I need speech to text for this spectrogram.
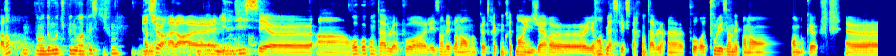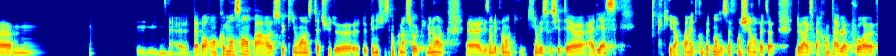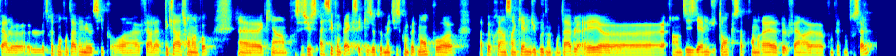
Pardon En deux mots, tu peux nous rappeler ce qu'ils font Bien sûr. Alors, euh, Indy, c'est euh, un robot comptable pour les indépendants. Donc, euh, très concrètement, il gère, euh, il remplace l'expert comptable euh, pour tous les indépendants. Donc, D'abord en commençant par ceux qui ont un statut de, de bénéfices non commerciaux et puis maintenant les indépendants qui, qui, ont des sociétés à l'IS qui leur permettent complètement de s'affranchir en fait de leur expert comptable pour euh, faire le, le traitement comptable, mais aussi pour euh, faire la déclaration d'impôt, euh, qui est un processus assez complexe et qu'ils automatisent complètement pour euh, à peu près un cinquième du coût d'un comptable et euh, un dixième du temps que ça prendrait de le faire complètement tout seul.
